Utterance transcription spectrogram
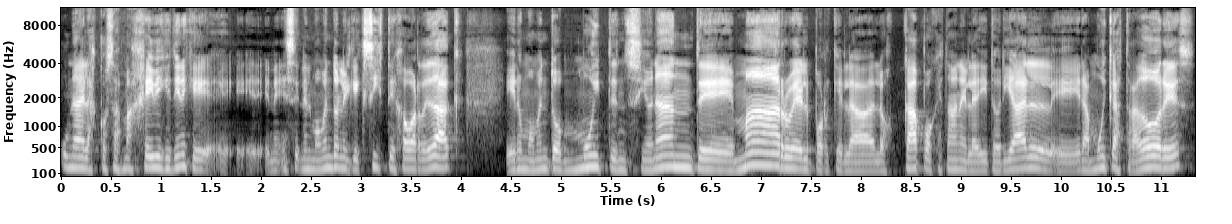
Una de las cosas más heavy que tiene es que eh, en, el momento en el que existe Howard the Duck. Era un momento muy tensionante en Marvel porque los capos que estaban en la editorial eh, eran muy castradores.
